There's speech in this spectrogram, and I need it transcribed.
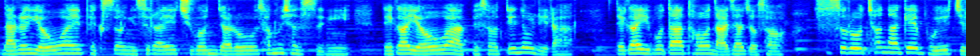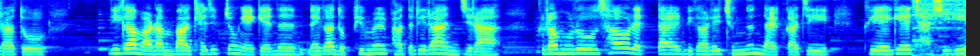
나를 여호와의 백성 이스라엘 주권자로 삼으셨으니 내가 여호와 앞에서 뛰놀리라. 내가 이보다 더 낮아져서 스스로 천하게 보일지라도 네가 말한 바 계집종에게는 내가 높임을 받으리라 한지라. 그러므로 사울의 딸 미갈이 죽는 날까지 그에게 자식이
